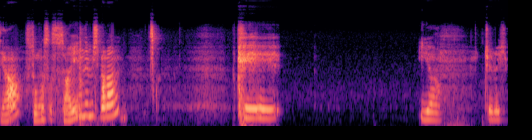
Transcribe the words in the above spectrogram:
Ja, so muss es sein, nehme ich mal an. Okay. Ja, chillig.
